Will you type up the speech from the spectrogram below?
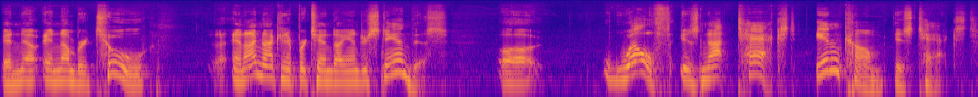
And, and number two, and I'm not going to pretend I understand this, uh, wealth is not taxed, income is taxed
